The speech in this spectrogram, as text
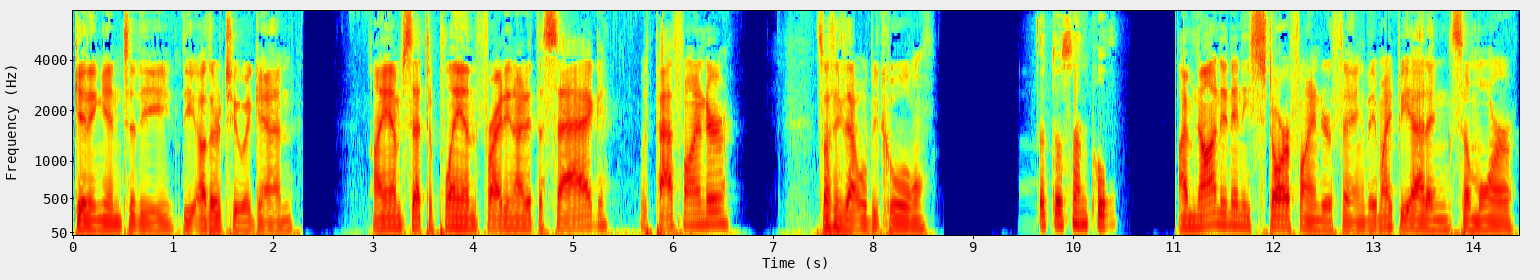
getting into the the other two again. I am set to play in Friday night at the SAG with Pathfinder, so I think that will be cool. That does sound cool. I'm not in any Starfinder thing. They might be adding some more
